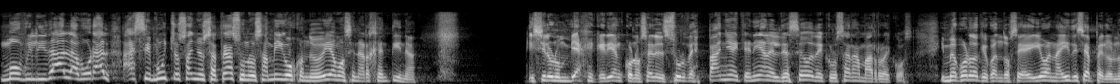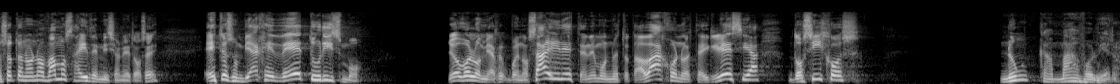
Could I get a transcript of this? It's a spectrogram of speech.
movilidad laboral. Hace muchos años atrás, unos amigos, cuando vivíamos en Argentina, hicieron un viaje, querían conocer el sur de España y tenían el deseo de cruzar a Marruecos. Y me acuerdo que cuando se iban ahí decía, pero nosotros no nos vamos a ir de misioneros, ¿eh? Esto es un viaje de turismo. Yo vuelvo a Buenos Aires, tenemos nuestro trabajo, nuestra iglesia, dos hijos. Nunca más volvieron.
